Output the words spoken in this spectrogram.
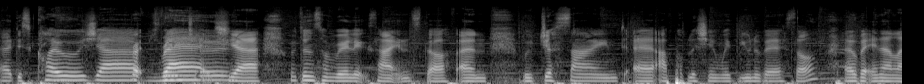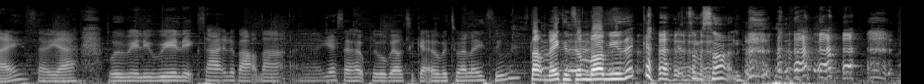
uh, Disclosure, Wretch Wretch. 32. Yeah, we've done some really exciting stuff, and we've just signed uh, our publishing with Universal over in LA. So yeah, we're really, really excited about that. Uh, yeah, so hopefully we'll be able to get over to LA soon, start making some more music. Get some sun.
